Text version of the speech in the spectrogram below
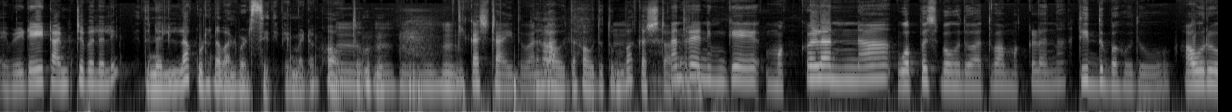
ಎವ್ರಿಡೇ ಟೈಮ್ ಟೇಬಲ್ ಅಲ್ಲಿ ಇದನ್ನೆಲ್ಲ ಕೂಡ ನಾವು ಅಳವಡಿಸಿದೀವಿ ಮೇಡಮ್ ಹೌದು. ಕಷ್ಟ ಇದು ಹೌದು ಹೌದು. ತುಂಬಾ ಕಷ್ಟ ಅಂದ್ರೆ ನಿಮ್ಗೆ ಮಕ್ಕಳನ್ನ ಒಪ್ಪಿಸಬಹುದು ಅಥವಾ ಮಕ್ಕಳನ್ನ ತಿದ್ದಬಹುದು ಅವರು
